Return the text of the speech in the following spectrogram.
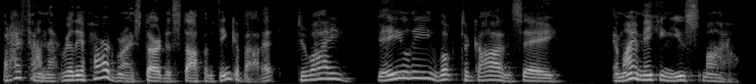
But I found that really hard when I started to stop and think about it. Do I daily look to God and say, Am I making you smile?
